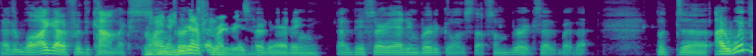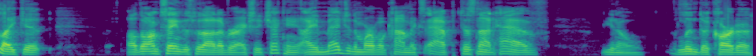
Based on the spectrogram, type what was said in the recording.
That- well, I got it for the comics. Oh, I know, you got it for the right they. Started adding, uh, they started adding Vertigo and stuff, so I'm very excited by that. But uh, I would like it, although I'm saying this without ever actually checking. it, I imagine the Marvel Comics app does not have, you know, Linda Carter,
